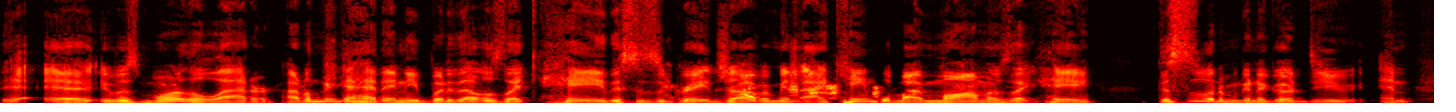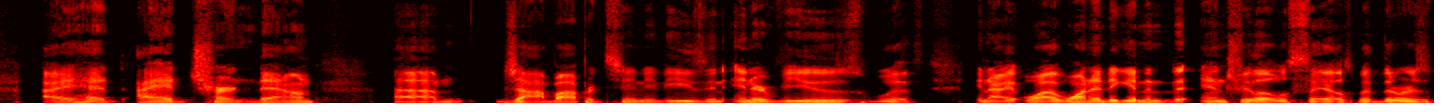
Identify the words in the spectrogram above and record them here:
it, was more the latter. I don't think I had anybody that was like, "Hey, this is a great job." I mean, I came to my mom. I was like, "Hey, this is what I'm going to go do," and I had I had churned down um, job opportunities and interviews with, and I well, I wanted to get into entry level sales, but there was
